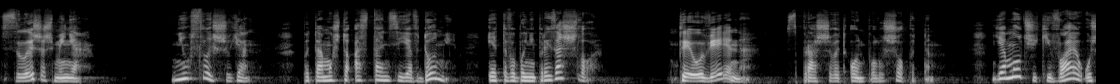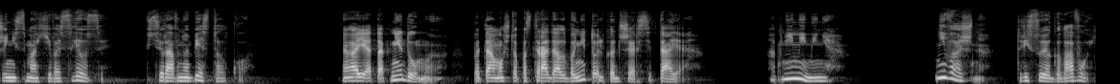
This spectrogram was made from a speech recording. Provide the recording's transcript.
Слышишь меня? Не услышу, Ян, потому что останься я в доме, этого бы не произошло. Ты уверена? спрашивает он полушепотом. Я молча киваю, уже не смахивая слезы. Все равно без толку. А я так не думаю, потому что пострадал бы не только Джерси Тая. Обними меня. Неважно, трясу я головой.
